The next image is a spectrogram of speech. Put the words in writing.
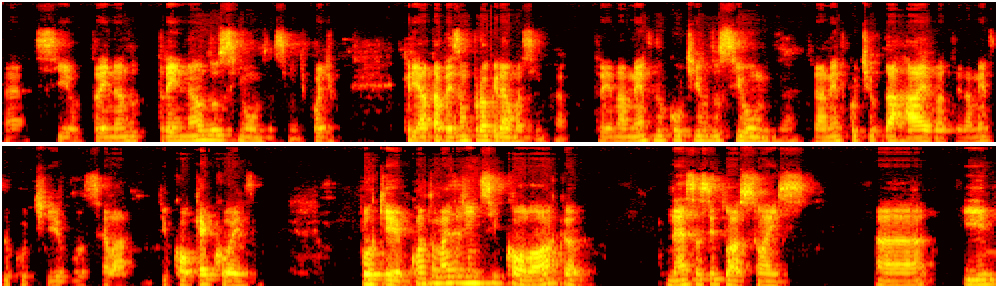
né, treinando, treinando os ciúmes. Assim. A gente pode criar talvez um programa assim, tá? treinamento do cultivo do ciúme, né? treinamento do cultivo da raiva, treinamento do cultivo, sei lá, de qualquer coisa. Porque quanto mais a gente se coloca nessas situações uh, e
